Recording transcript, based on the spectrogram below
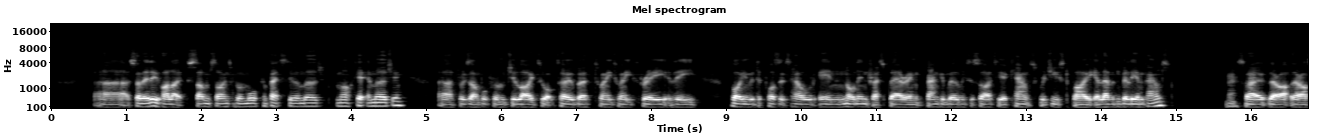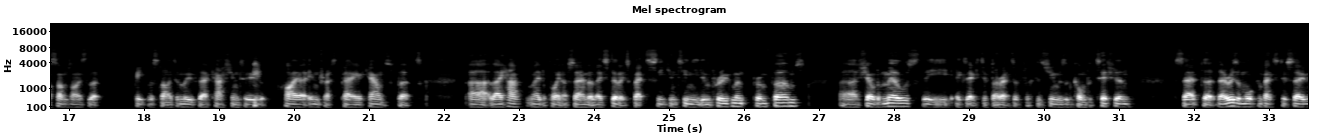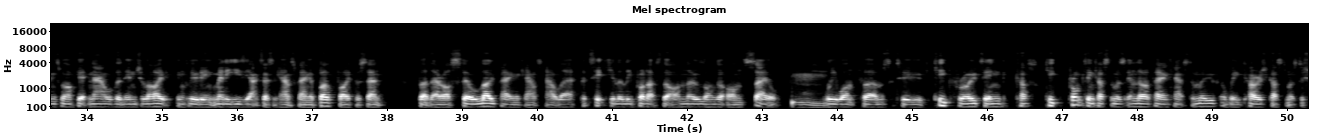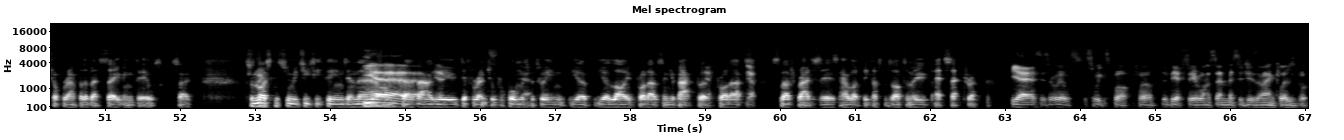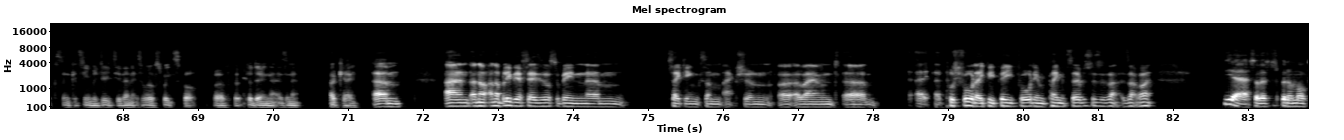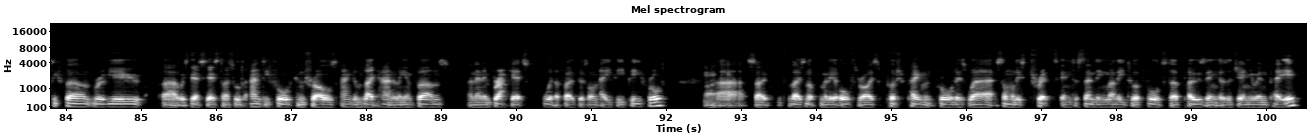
Uh, so they do highlight some signs of a more competitive emerge, market emerging. Uh, for example, from July to October 2023, the volume of deposits held in non-interest bearing bank and building society accounts reduced by 11 billion pounds. So there are there are some signs that people starting to move their cash into higher interest paying accounts, but uh, they have made a point of saying that they still expect to see continued improvement from firms. Uh, Sheldon Mills, the executive director for consumers and competition, said that there is a more competitive savings market now than in July, including many easy access accounts paying above 5%, but there are still low paying accounts out there, particularly products that are no longer on sale. Mm. We want firms to keep promoting, keep prompting customers in lower paying accounts to move, and we encourage customers to shop around for the best saving deals. So, some nice consumer duty themes in there yeah, value, yeah. differential performance yeah. between your your live products and your back book products, sludge practices, how likely customers are to move, etc. Yes, it's a real sweet spot for the FCA want to send messages around closed books and consumer duty, then it's a real sweet spot for, for, for doing that, isn't it? Okay. Um, and and I, and I believe the FCA has also been um, taking some action uh, around um, a, a push forward APP fraud in payment services. Is that is that right? Yeah. So there's just been a multi-firm review, uh, which the FCA has titled "Anti-Fraud Controls and Complaint Handling in Firms," and then in brackets with a focus on APP fraud. Right. Uh, so for those not familiar, authorized push payment fraud is where someone is tricked into sending money to a fraudster posing as a genuine payee.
